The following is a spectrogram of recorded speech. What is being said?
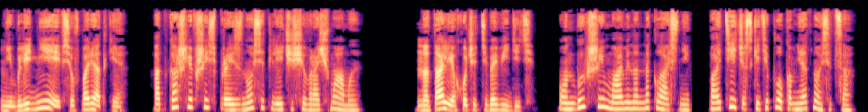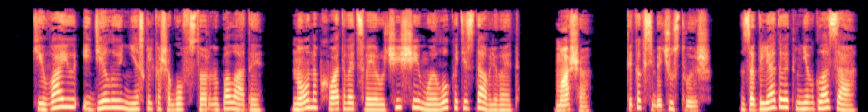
Не бледнее, все в порядке. Откашлявшись, произносит лечащий врач мамы. Наталья хочет тебя видеть. Он бывший мамин одноклассник, по-отечески тепло ко мне относится. Киваю и делаю несколько шагов в сторону палаты, но он обхватывает своей ручищей мой локоть и сдавливает. «Маша, ты как себя чувствуешь?» Заглядывает мне в глаза,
